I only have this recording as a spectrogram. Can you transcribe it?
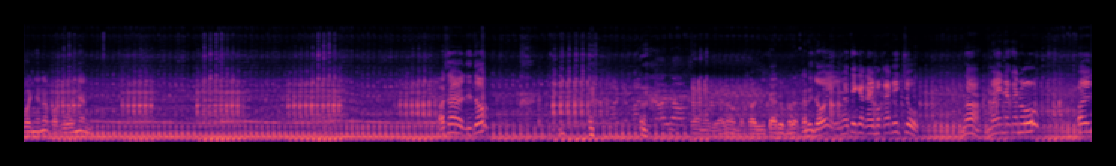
Baguhan yan na, baguhan yan. Asa dito? Yan, ano, nakadelikado pala. Kanito, oy, ingati ka kay makaditso. Na, may na kano. Oy.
